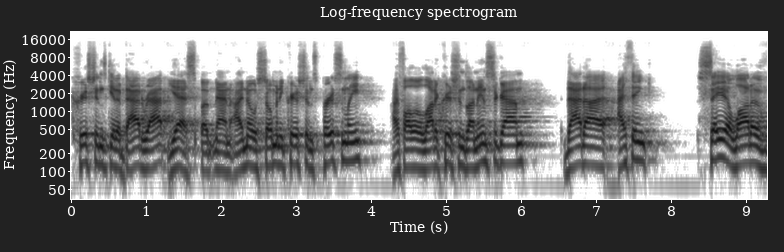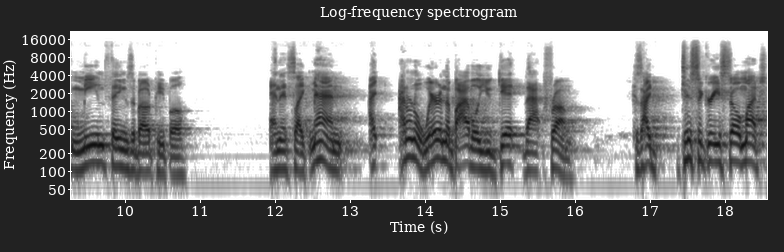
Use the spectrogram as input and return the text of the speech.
Christians get a bad rap, yes, but man, I know so many Christians personally. I follow a lot of Christians on Instagram that uh, I think say a lot of mean things about people. And it's like, man, I, I don't know where in the Bible you get that from because I disagree so much.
